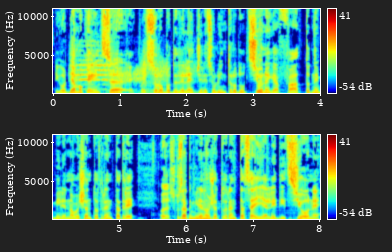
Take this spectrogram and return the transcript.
Ricordiamo Keynes, e questo lo potete leggere sull'introduzione che ha fatto nel 1933 eh, scusate, 1936 all'edizione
